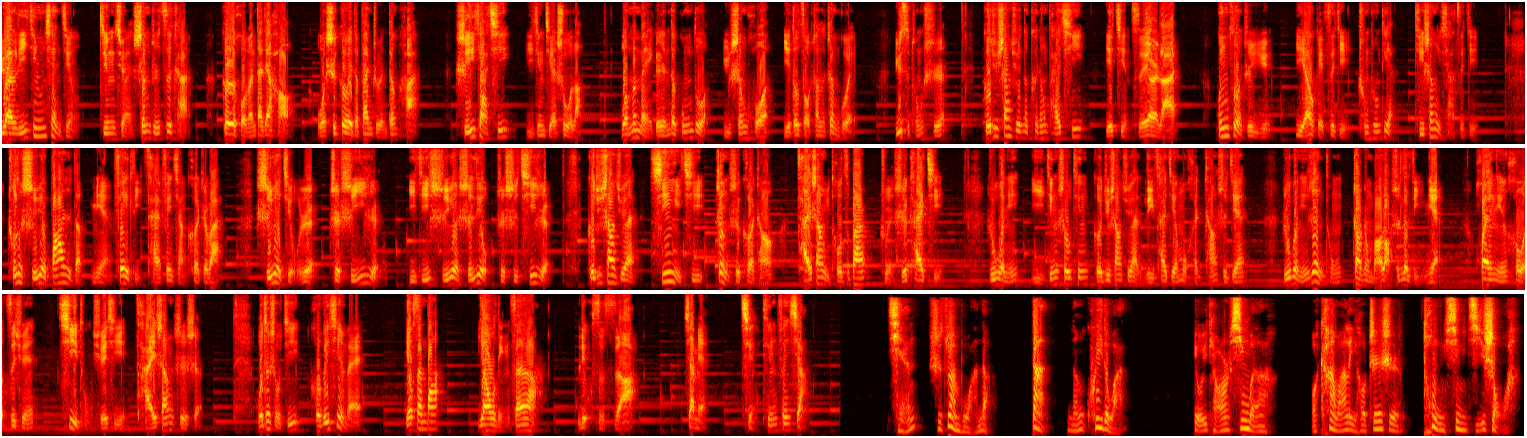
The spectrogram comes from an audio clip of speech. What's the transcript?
远离金融陷阱，精选升值资产。各位伙伴，大家好，我是各位的班主任登海。十一假期已经结束了，我们每个人的工作与生活也都走上了正轨。与此同时，格局商学院的课程排期也紧随而来。工作之余，也要给自己充充电，提升一下自己。除了十月八日的免费理财分享课之外，十月九日至十一日。以及十月十六至十七日，格局商学院新一期正式课程《财商与投资班》准时开启。如果您已经收听格局商学院理财节目很长时间，如果您认同赵正宝老师的理念，欢迎您和我咨询系统学习财商知识。我的手机和微信为幺三八幺零三二六四四二。下面，请听分享。钱是赚不完的，但能亏得完。有一条新闻啊，我看完了以后真是痛心疾首啊！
